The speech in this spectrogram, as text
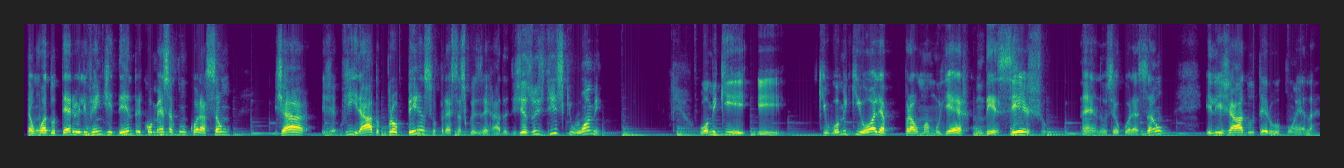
Então, o adultério ele vem de dentro e começa com o coração já, já virado, propenso para essas coisas erradas. Jesus diz que o homem, o homem que e, que o homem que olha para uma mulher com desejo né, no seu coração, ele já adulterou com ela.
